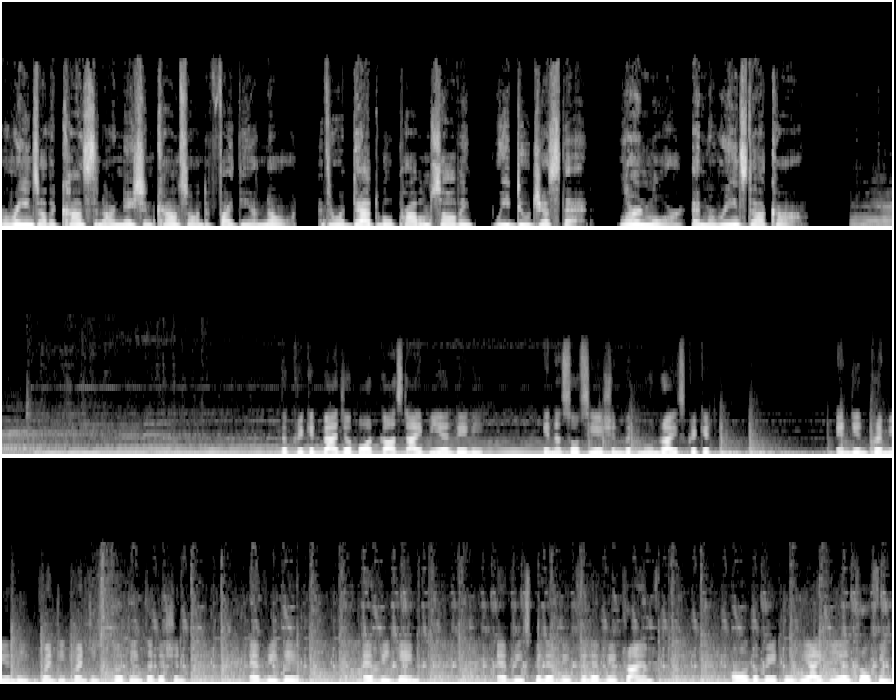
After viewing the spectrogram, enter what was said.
Marines are the constant our nation counts on to fight the unknown. And through adaptable problem solving, we do just that. Learn more at marines.com. The Cricket Badger Podcast IPL Daily, in association with Moonrise Cricket, Indian Premier League 2020 13th edition. Every day, every game, every spill, every thrill, every triumph, all the way to the IPL trophy.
